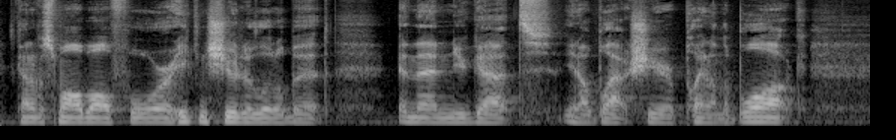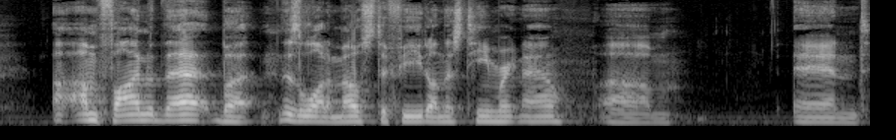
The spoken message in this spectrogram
He's kind of a small ball four. He can shoot a little bit, and then you got you know Blackshear playing on the block. I'm fine with that, but there's a lot of mouths to feed on this team right now, um, and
